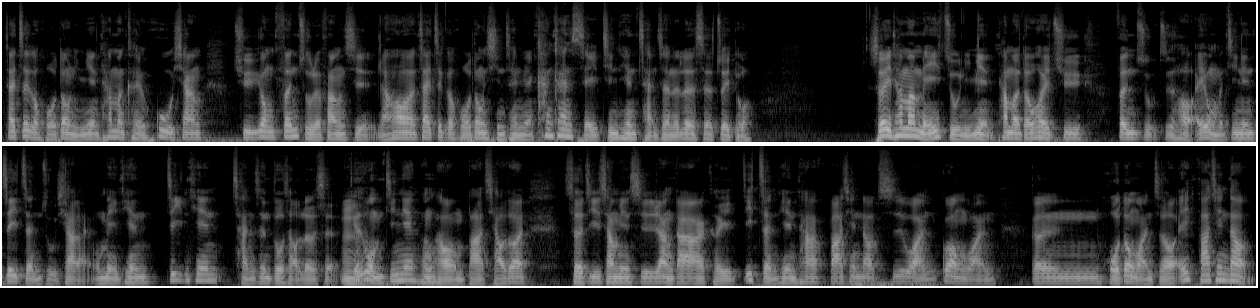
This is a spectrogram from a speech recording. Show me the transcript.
在这个活动里面，他们可以互相去用分组的方式，然后在这个活动行程里面看看谁今天产生的垃圾最多。所以他们每一组里面，他们都会去分组之后，哎，我们今天这一整组下来，我们每天今天产生多少垃圾？嗯可是我们今天很好，我们把桥段设计上面是让大家可以一整天，他发现到吃完、逛完跟活动完之后，哎，发现到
